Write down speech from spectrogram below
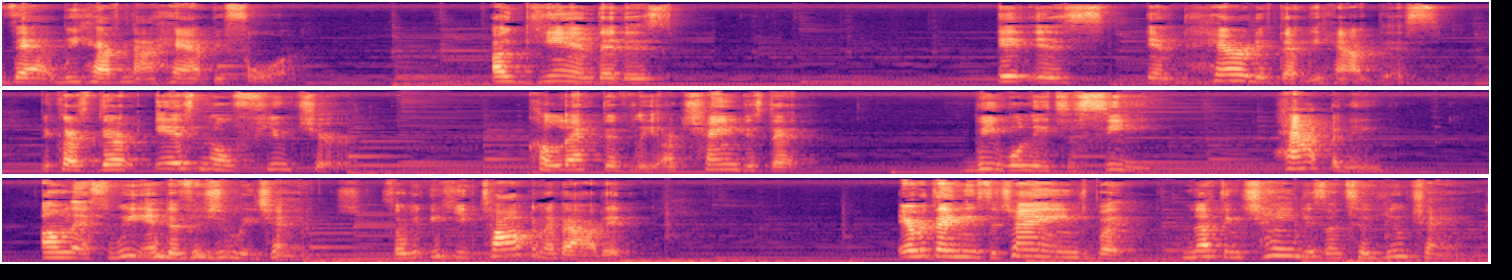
that we have not had before. Again, that is, it is imperative that we have this because there is no future collectively are changes that we will need to see happening unless we individually change. So we can keep talking about it. Everything needs to change, but nothing changes until you change.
